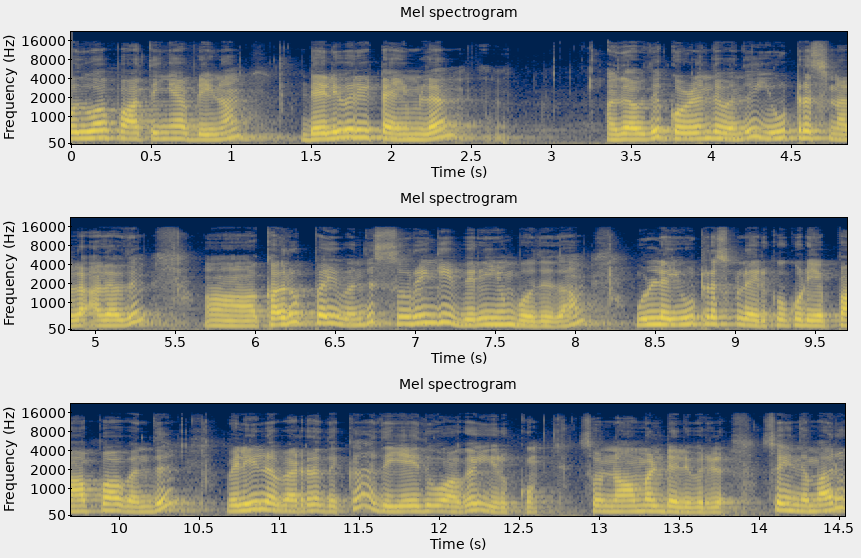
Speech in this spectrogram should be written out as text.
பொதுவாக பார்த்தீங்க அப்படின்னா டெலிவரி டைமில் அதாவது குழந்தை வந்து யூட்ரஸ் நல்லா அதாவது கருப்பை வந்து சுருங்கி விரியும் போது தான் உள்ள யூட்ரஸ்குள்ளே இருக்கக்கூடிய பாப்பா வந்து வெளியில் வர்றதுக்கு அது ஏதுவாக இருக்கும். ஸோ நார்மல் டெலிவரியில் ஸோ இந்த மாதிரி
